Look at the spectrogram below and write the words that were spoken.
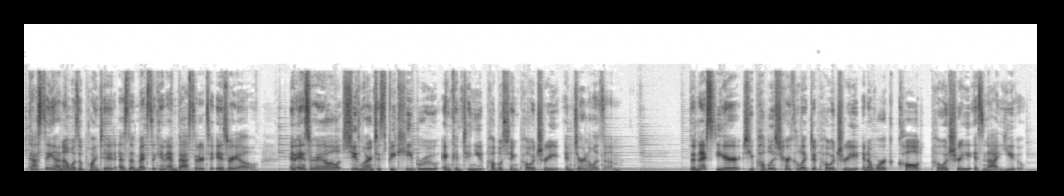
Castellano was appointed as the Mexican ambassador to Israel. In Israel, she learned to speak Hebrew and continued publishing poetry and journalism. The next year, she published her collected poetry in a work called Poetry Is Not You.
